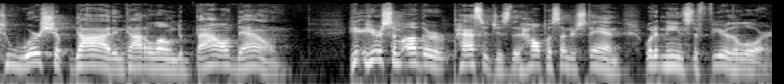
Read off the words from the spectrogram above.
to worship God and God alone, to bow down. Here's some other passages that help us understand what it means to fear the Lord.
